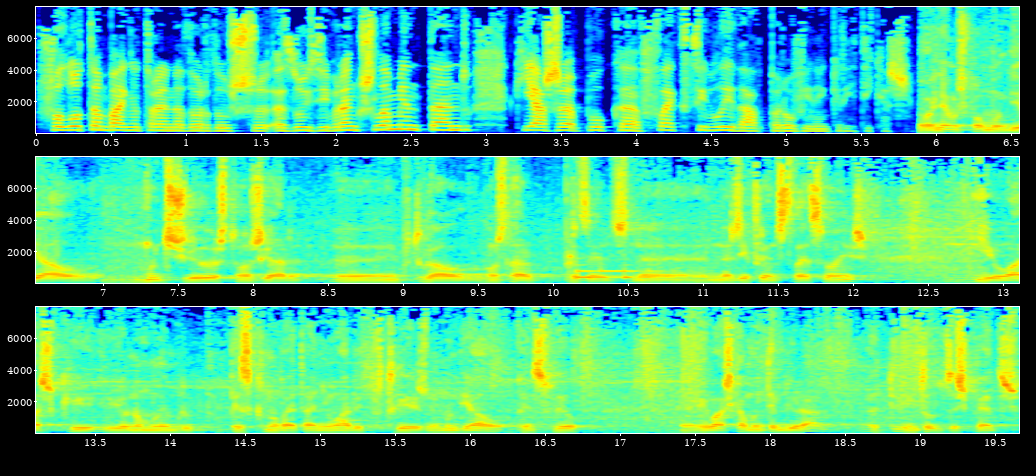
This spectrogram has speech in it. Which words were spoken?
falou também o treinador dos azuis e brancos, lamentando que haja pouca flexibilidade para ouvirem críticas. Olhamos para o Mundial, muitos jogadores estão a jogar uh, em Portugal vão estar presentes na, nas diferentes seleções e eu acho que, eu não me lembro, penso que não vai estar nenhum árbitro português no Mundial, penso eu. Uh, eu acho que há muito a melhorar em todos os aspectos.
